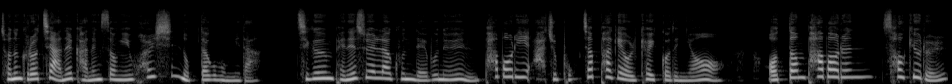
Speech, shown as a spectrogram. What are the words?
저는 그렇지 않을 가능성이 훨씬 높다고 봅니다. 지금 베네수엘라 군 내부는 파벌이 아주 복잡하게 얽혀 있거든요. 어떤 파벌은 석유를,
